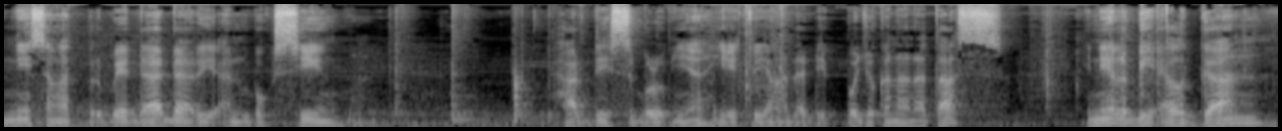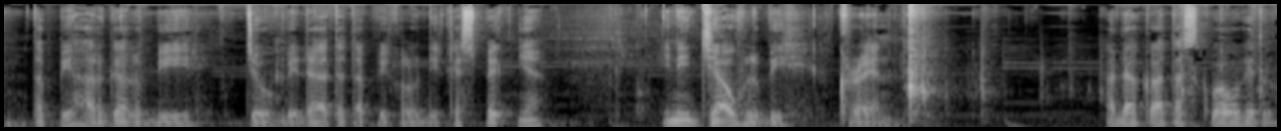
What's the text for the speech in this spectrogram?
Ini sangat berbeda dari unboxing harddisk sebelumnya, yaitu yang ada di pojok kanan atas. Ini lebih elegan, tapi harga lebih jauh beda. Tetapi kalau di cashbacknya, ini jauh lebih keren. Ada ke atas ke bawah gitu?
